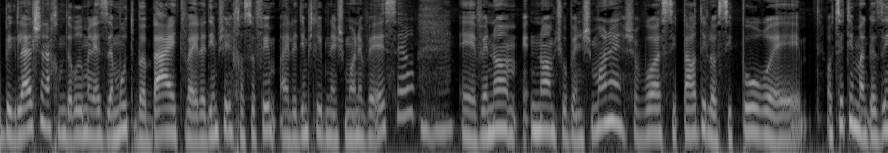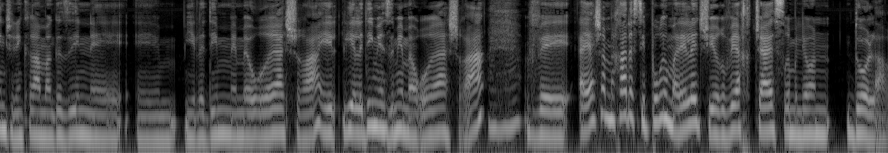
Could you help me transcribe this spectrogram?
בגלל שאנחנו מדברים על יזמות בבית, והילדים שלי חשופים, הילדים שלי בני שמונה ועשר, אה, ונועם, נועם שהוא בן שמונה, השבוע סיפרתי לו סיפור, אה, הוצאתי מגזין שנקרא מגזין אה, אה, ילדים מעוררי השראה, יל- ילדים יזמים מעוררי השראה, והיה שם אחד הסיפורים על ילד שהרוויח 19 מיליון דולר.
